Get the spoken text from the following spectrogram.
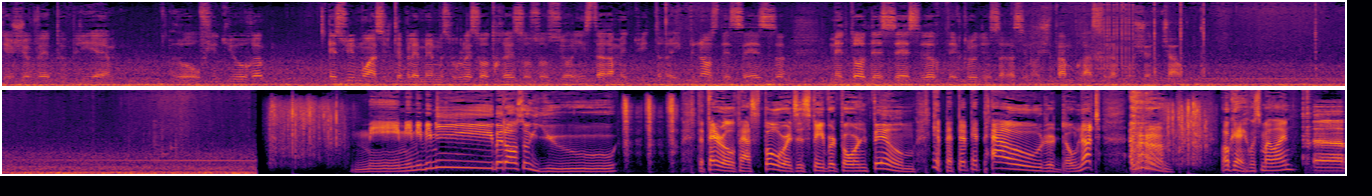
que je vais publier au futur. Et suis-moi, s'il te plaît, même sur les autres réseaux sociaux, Instagram et Twitter, Hypnose DCS, Méthode DCS, Dr. Claudio Saracino. Je t'embrasse, à la prochaine. Ciao. Me, me, me, me, me, but also you. The Pharaoh fast forwards his favorite foreign film, Powder Donut. okay, what's my line? Uh,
